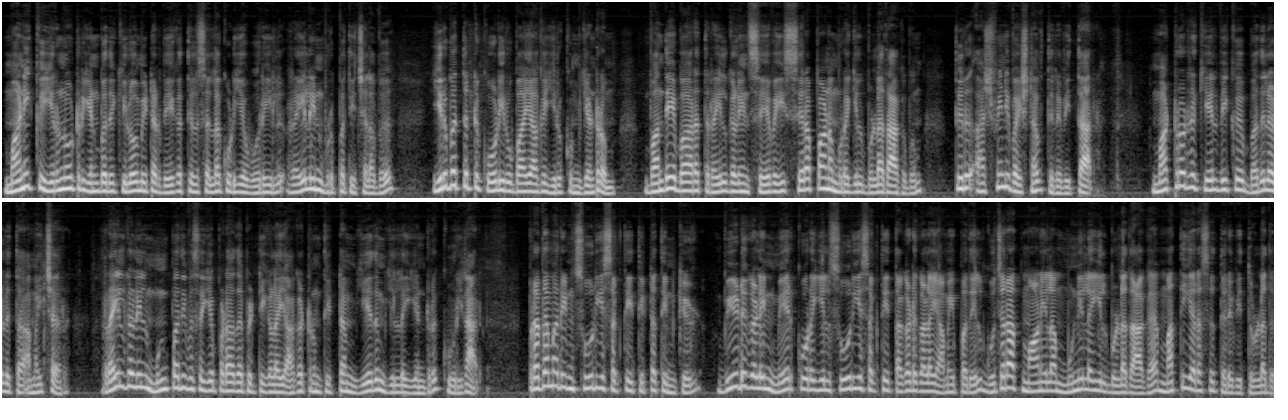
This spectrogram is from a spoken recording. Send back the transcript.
மணிக்கு இருநூற்று எண்பது கிலோமீட்டர் வேகத்தில் செல்லக்கூடிய ஒரு ரயிலின் உற்பத்தி செலவு இருபத்தெட்டு கோடி ரூபாயாக இருக்கும் என்றும் வந்தே பாரத் ரயில்களின் சேவை சிறப்பான முறையில் உள்ளதாகவும் திரு அஸ்வினி வைஷ்ணவ் தெரிவித்தார். மற்றொரு கேள்விக்கு பதிலளித்த அமைச்சர் ரயில்களில் முன்பதிவு செய்யப்படாத பெட்டிகளை அகற்றும் திட்டம் ஏதும் இல்லை என்று கூறினார். பிரதமரின் சூரிய சக்தி திட்டத்தின் கீழ் வீடுகளின் மேற்கூரையில் சூரிய சக்தி தகடுகளை அமைப்பதில் குஜராத் மாநிலம் முன்னிலையில் உள்ளதாக மத்திய அரசு தெரிவித்துள்ளது.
